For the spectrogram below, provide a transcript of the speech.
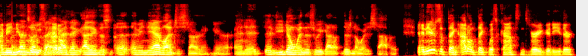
I mean, you That's what I'm saying. I I, think I think this. Uh, I mean, the Avalanche is starting here, and it, if you don't win this week, I don't, there's no way to stop it. and here's the thing: I don't think Wisconsin's very good either.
